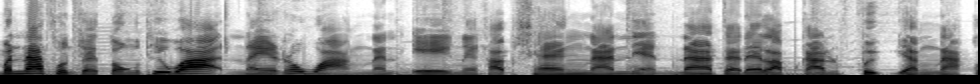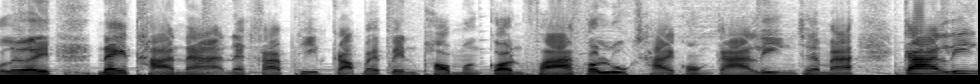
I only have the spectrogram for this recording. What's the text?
มันน่าสนใจตรงที่ว่าในระหว่างนั้นเองนะครับแชงนั้นเนี่ยน่าจะได้รับการฝึกอย่างหนักเลย ในฐานะนะครับที่กลับไปเป็นเผ่ามังกรฟ้าก็ลูกชายของกาลิงใช่ไหมกาลิง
